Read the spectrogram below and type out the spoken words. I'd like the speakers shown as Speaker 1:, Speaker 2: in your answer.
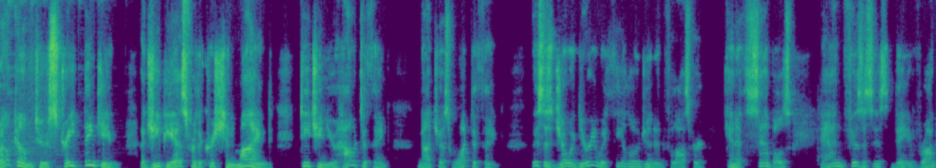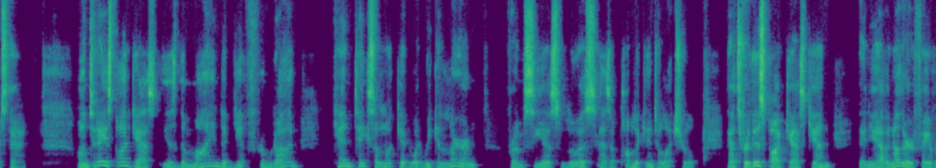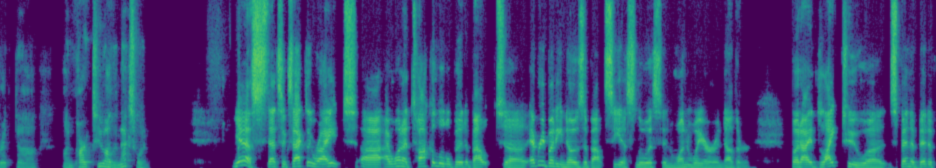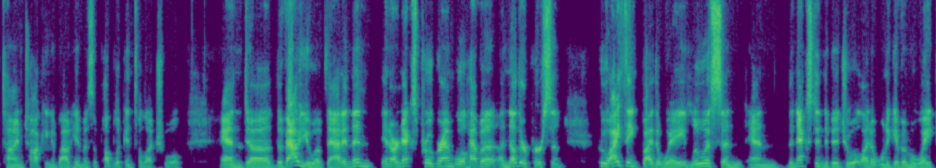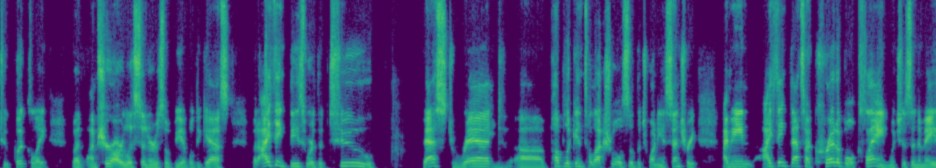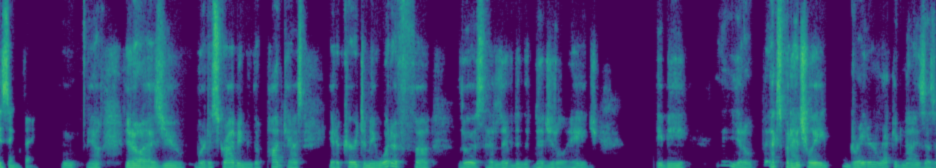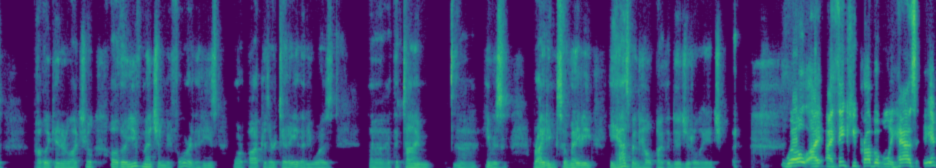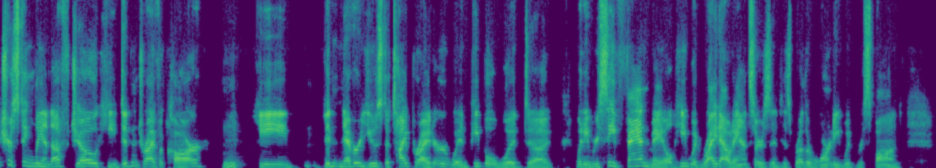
Speaker 1: Welcome to Straight Thinking, a GPS for the Christian mind, teaching you how to think, not just what to think. This is Joe Aguirre with theologian and philosopher Kenneth Samples and physicist Dave Rogstad. On today's podcast, Is the Mind a Gift from God? Ken takes a look at what we can learn from C.S. Lewis as a public intellectual. That's for this podcast, Ken. Then you have another favorite uh, on part two on the next one.
Speaker 2: Yes, that's exactly right. Uh, I want to talk a little bit about uh, everybody knows about C.S. Lewis in one way or another, but I'd like to uh, spend a bit of time talking about him as a public intellectual and uh, the value of that. And then in our next program, we'll have a, another person who I think, by the way, Lewis and and the next individual. I don't want to give him away too quickly, but I'm sure our listeners will be able to guess. But I think these were the two best read uh, public intellectuals of the 20th century. I mean, I think that's a credible claim, which is an amazing thing.
Speaker 1: Hmm, yeah. You know, as you were describing the podcast, it occurred to me what if uh, Lewis had lived in the digital age? He'd be, you know, exponentially greater, recognized as a public intellectual. Although you've mentioned before that he's more popular today than he was uh, at the time uh, he was writing. So maybe he has been helped by the digital age.
Speaker 2: well, I, I think he probably has. Interestingly enough, Joe, he didn't drive a car. Mm. He didn't never used a typewriter. When people would, uh, when he received fan mail, he would write out answers, and his brother Warnie would respond.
